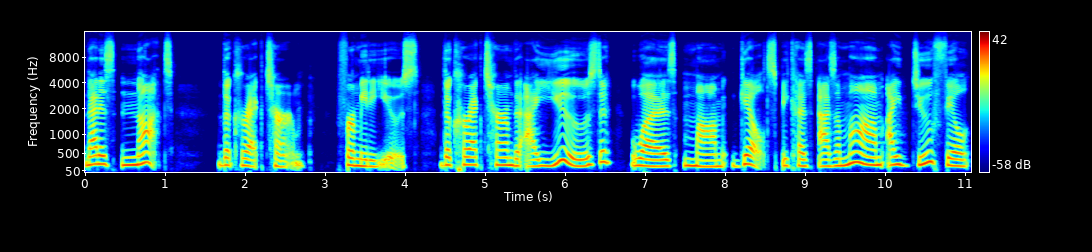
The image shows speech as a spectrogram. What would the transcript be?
that is not the correct term for me to use. The correct term that I used was mom guilt because as a mom, I do feel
